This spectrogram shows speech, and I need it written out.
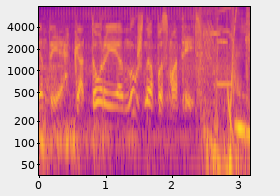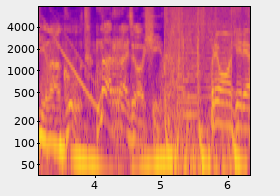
Ленты, которые нужно посмотреть. Киногуд на Радиохит. В прямом эфире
